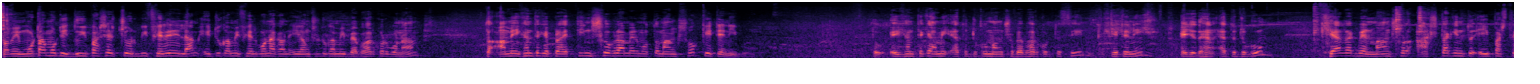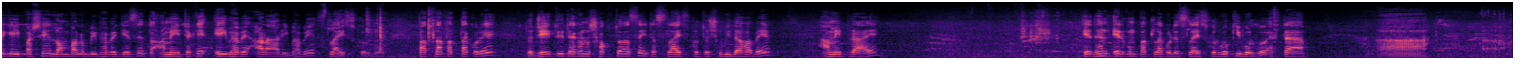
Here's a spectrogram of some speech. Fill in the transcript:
তো আমি মোটামুটি দুই পাশের চর্বি ফেলে নিলাম, এটুকু আমি ফেলব না, কারণ এই অংশটুকু আমি ব্যবহার করব না। তো আমি এখান থেকে প্রায় তিনশো গ্রামের মতো মাংস কেটে নিব। তো এইখান থেকে আমি এতটুকু মাংস ব্যবহার করতেছি, কেটে নিই। এই যে দেখেন, এতটুকু। খেয়াল রাখবেন, মাংসর আঁশটা কিন্তু এই পাশ থেকে এই পাশে লম্বালম্বিভাবে গেছে, তো আমি এটাকে এইভাবে আড়াআড়িভাবে স্লাইস করব। পাতলা পাতলা করে। তো যেহেতু এটা এখনও শক্ত আছে, এটা স্লাইস করতে সুবিধা হবে। আমি প্রায় এ ধান এরকম পাতলা করে স্লাইস করব। কি বলব? একটা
